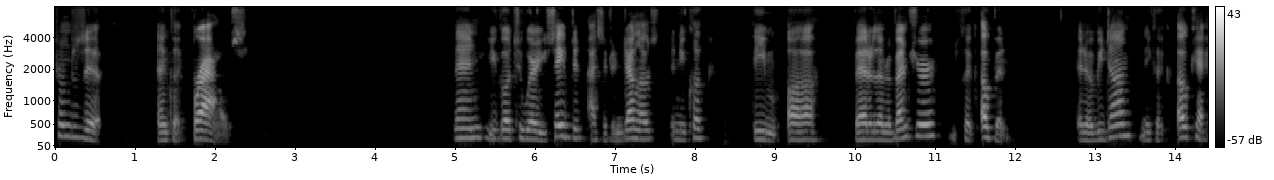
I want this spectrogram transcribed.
from zip, and click browse. Then you go to where you saved it. I saved it in downloads. Then you click the uh better than adventure. You click open. Then it'll be done. Then you click OK.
